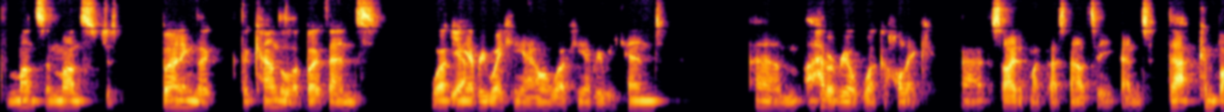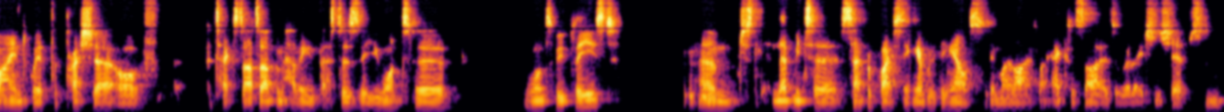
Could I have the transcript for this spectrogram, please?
for months and months, just burning the, the candle at both ends, working Yeah. every waking hour, working every weekend. Um, I have a real workaholic uh, side of my personality, and that combined with the pressure of a tech startup and having investors that you want to want to be pleased Mhm. um, just led me to sacrificing everything else in my life like exercise or relationships and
